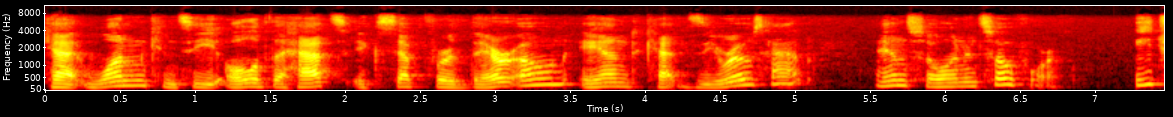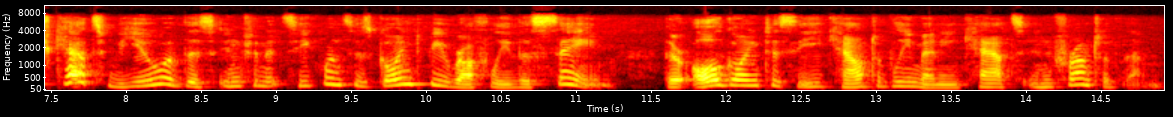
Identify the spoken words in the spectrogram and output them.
Cat 1 can see all of the hats except for their own and Cat 0's hat, and so on and so forth. Each cat's view of this infinite sequence is going to be roughly the same. They're all going to see countably many cats in front of them.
